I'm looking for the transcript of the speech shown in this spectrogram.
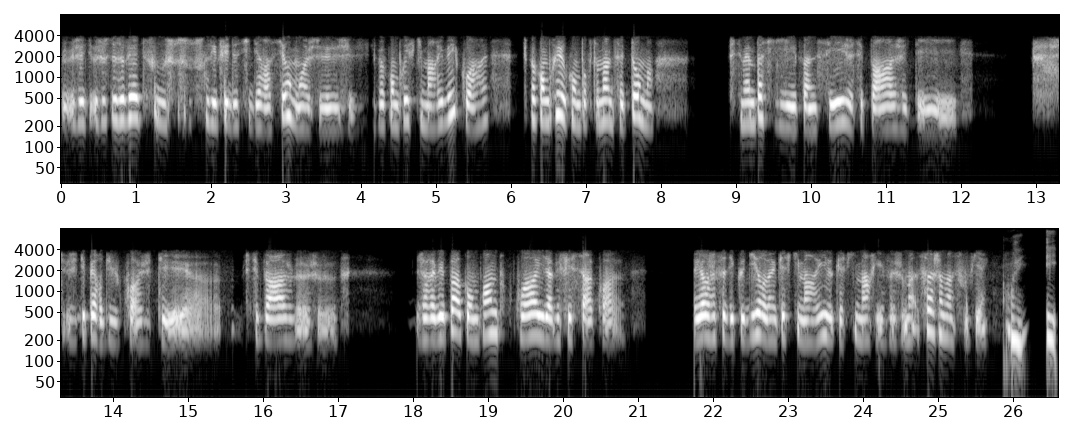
Je, devais être sous, sous l'effet de sidération, moi, je n'ai pas compris ce qui m'arrivait, quoi. Hein. J'ai pas compris le comportement de cet homme. Je sais même pas si j'y ai pensé, je sais pas, j'étais. j'étais perdue, quoi. J'étais, euh, je sais pas, je, j'arrivais pas à comprendre pourquoi il avait fait ça, quoi. D'ailleurs, je faisais que dire, qu'est-ce qui m'arrive, qu'est-ce qui m'arrive? Ça, je m'en souviens. Oui. Et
